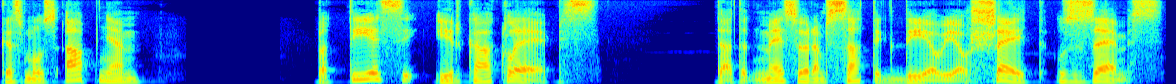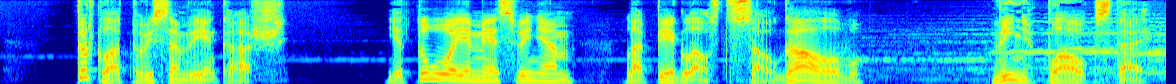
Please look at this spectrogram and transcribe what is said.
kas mūs apņem, patiesi ir kā klēpis. Tātad mēs varam satikt Dievu jau šeit, uz zemes, turklāt pavisam vienkārši ja tuvojamies viņam, lai pieglaustu savu galvu, viņa plaukstai.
